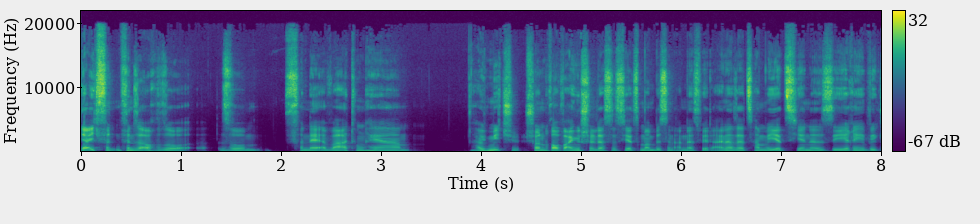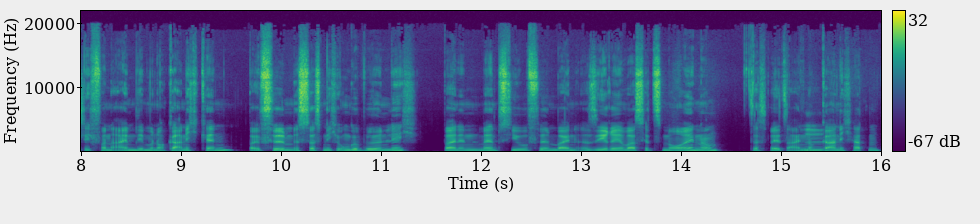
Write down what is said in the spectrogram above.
Ja, ich finde es auch so, so von der Erwartung her, habe ich mich sch- schon darauf eingestellt, dass das jetzt mal ein bisschen anders wird. Einerseits haben wir jetzt hier eine Serie wirklich von einem, den wir noch gar nicht kennen. Bei Filmen ist das nicht ungewöhnlich. Bei den MCU-Filmen, bei einer Serie war es jetzt neu, ne? dass wir jetzt einen Mhm. noch gar nicht hatten.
